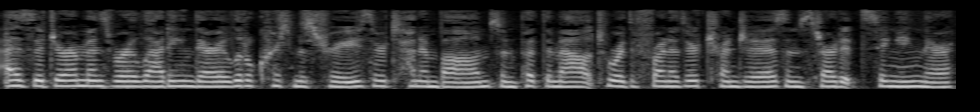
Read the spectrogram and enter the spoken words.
as the Germans were lighting their little Christmas trees, their Tannenbaums, and put them out toward the front of their trenches and started singing their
